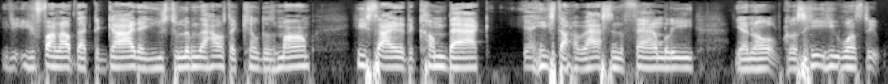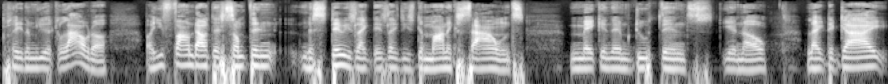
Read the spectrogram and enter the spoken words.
you, you find out that the guy that used to live in the house that killed his mom he decided to come back and he started harassing the family, you know, because he, he wants to play the music louder. But he found out there's something mysterious, like there's like these demonic sounds making them do things, you know. Like the guy,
